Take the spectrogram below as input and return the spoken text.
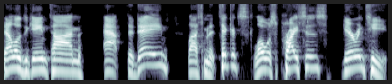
Download the Game Time app today. Last minute tickets, lowest prices guaranteed.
